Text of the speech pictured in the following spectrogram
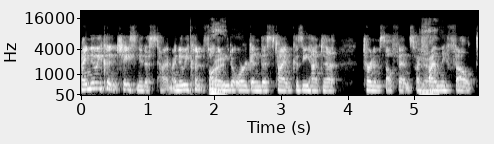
I knew he couldn't chase me this time. I knew he couldn't follow Right. me to Oregon this time because he had to turn himself in. So I Yeah. finally felt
